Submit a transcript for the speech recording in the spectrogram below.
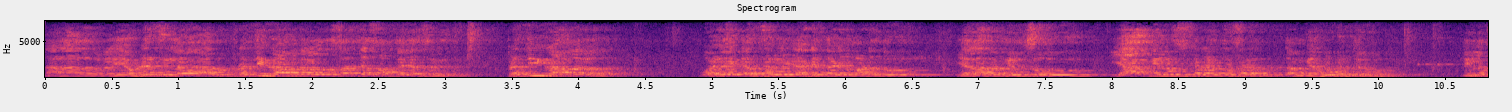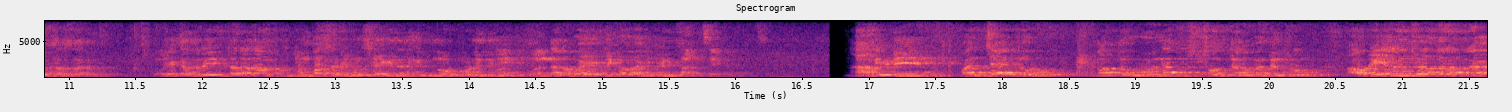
ನಾನು ಅದ್ರಲ್ಲಿ ಎವಿಡೆನ್ಸ್ ಇಲ್ಲ ಅದು ಪ್ರತಿ ಗ್ರಾಮದಲ್ಲೂ ಸತ್ಯ ಸತ್ಯ ಕೆಲಸ ಇದೆ ಪ್ರತಿ ಗ್ರಾಮದಲ್ಲೂ ಒಳ್ಳೆ ಕೆಲಸಗಳಿಗೆ ಅಡೆತಡೆ ಮಾಡೋದು ಎಲ್ಲರೂ ನಿಲ್ಲಿಸೋದು ಯಾಕೆ ನಿಲ್ಲಿಸ್ತಾರೆ ಅಂತ ಸರ್ ತಮ್ಗೆಲ್ಲರೂ ಗೊತ್ತಿರ್ಬೋದು. ನಿಲ್ಲಿಸ್ತಾರೆ ಸರ್ ಯಾಕಂದ್ರೆ ಈ ತರ ನಾನು ತುಂಬಾ ಸರಿ ಹಿಂಸೆ ಆಗಿದೆ ನನಗೆ ನೋಡ್ಕೊಂಡಿದ್ದೀನಿ. ನಾನು ವೈಯಕ್ತಿಕವಾಗಿ ಹೇಳಿ ನಾನು ಇಡೀ ಪಂಚಾಯತ್ ಅವರು ಮತ್ತು ಊರಿನ ಸ್ವಲ್ಪ ಜನ ಬಂದಿದ್ರು. ಅವ್ರು ಏನಂತ ಹೇಳ್ತಾರಂದ್ರೆ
